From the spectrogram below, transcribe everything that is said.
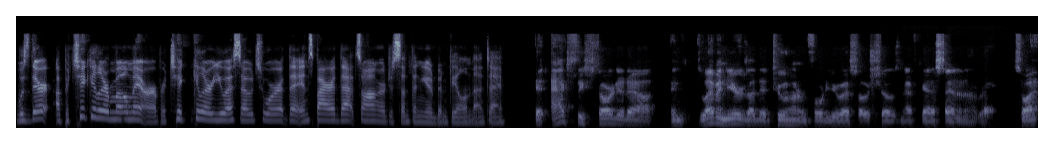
Was there a particular moment or a particular USO tour that inspired that song, or just something you had been feeling that day? It actually started out in 11 years, I did 240 USO shows in Afghanistan and Iraq. So I,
